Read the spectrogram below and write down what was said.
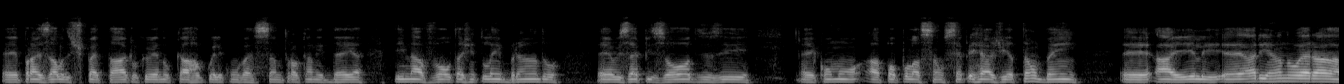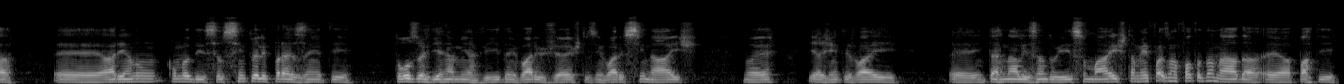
é, para as aulas de espetáculo, que eu ia no carro com ele conversando, trocando ideia, e na volta a gente lembrando é, os episódios e é, como a população sempre reagia tão bem a ele. Ariano era. É, Ariano, como eu disse, eu sinto ele presente todos os dias na minha vida, em vários gestos, em vários sinais, não é? E a gente vai é, internalizando isso, mas também faz uma falta danada é, a parte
